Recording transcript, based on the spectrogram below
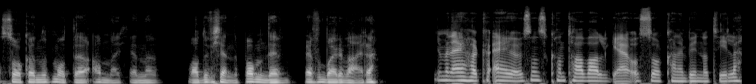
og så kan du på en måte anerkjenne hva du kjenner på, men det, det får bare være. Ja, men jeg, har, jeg er jo sånn som kan ta valget, og så kan jeg begynne å tvile.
